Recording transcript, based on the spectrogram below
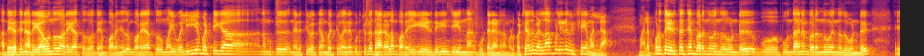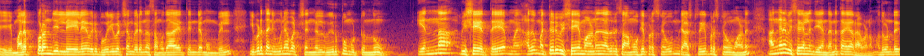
അദ്ദേഹത്തിന് അറിയാവുന്നതും അറിയാത്തതും അദ്ദേഹം പറഞ്ഞതും പറയാത്തതുമായി വലിയ പട്ടിക നമുക്ക് നിരത്തി വെക്കാൻ പറ്റും. അതിനെക്കുറിച്ചൊക്കെ ധാരാളം പറയുകയും എഴുതുകയും ചെയ്യുന്ന കൂട്ടരാണ് നമ്മൾ. പക്ഷേ അത് വെള്ളാപ്പള്ളിയുടെ വിഷയമല്ല. മലപ്പുറത്ത് എഴുത്തച്ഛൻ പിറന്നു എന്നതുകൊണ്ട് പൂന്താനം പിറന്നു എന്നതുകൊണ്ട് ഈ മലപ്പുറം ജില്ലയിലെ ഒരു ഭൂരിപക്ഷം വരുന്ന സമുദായത്തിന്റെ മുമ്പിൽ ഇവിടുത്തെ ന്യൂനപക്ഷങ്ങൾ വീർപ്പുമുട്ടുന്നു. എന്ന വിഷയത്തെ അത് മറ്റൊരു വിഷയമാണ് അതൊരു സാമൂഹ്യ പ്രശ്നവും രാഷ്ട്രീയ പ്രശ്നവുമാണ്. അങ്ങനെ വിശകലനം ചെയ്യാൻ തന്നെ തയ്യാറാവണം. അതുകൊണ്ട്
